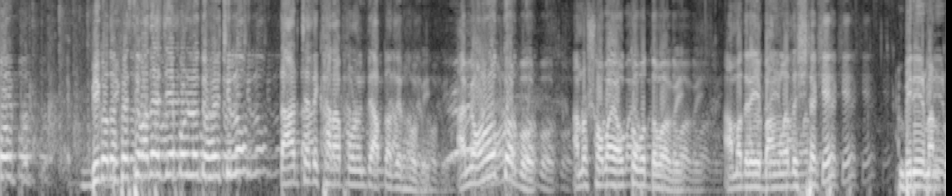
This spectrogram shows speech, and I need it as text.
বিগত ফেস্টিভালে যে পরিণতি হয়েছিল তার চাইতে খারাপ পরিণতি আপনাদের হবে। আমি অনুরোধ করব আমরা সবাই ঐক্যবদ্ধভাবে আমাদের এই বাংলাদেশটাকে বিনির্মাণ করি।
